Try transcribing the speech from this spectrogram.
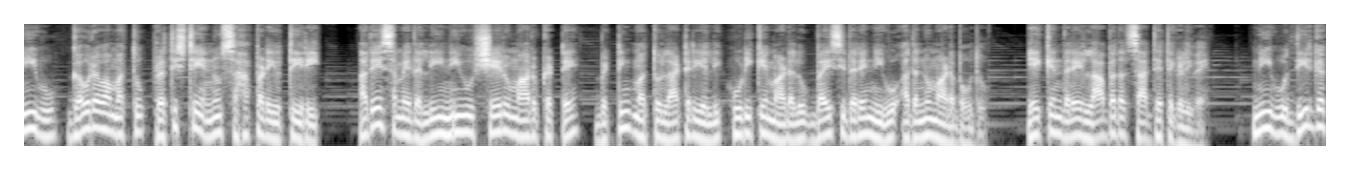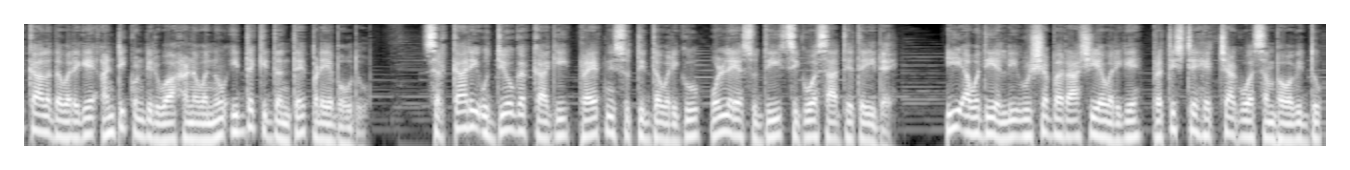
ನೀವು ಗೌರವ ಮತ್ತು ಪ್ರತಿಷ್ಠೆಯನ್ನು ಸಹ ಪಡೆಯುತ್ತೀರಿ. ಅದೇ ಸಮಯದಲ್ಲಿ ನೀವು ಷೇರು ಮಾರುಕಟ್ಟೆ, ಬೆಟ್ಟಿಂಗ್ ಮತ್ತು ಲಾಟರಿಯಲ್ಲಿ ಹೂಡಿಕೆ ಮಾಡಲು ಬಯಸಿದರೆ ನೀವು ಅದನ್ನು ಮಾಡಬಹುದು. ಏಕೆಂದರೆ ಲಾಭದ ಸಾಧ್ಯತೆಗಳಿವೆ. ನೀವು ದೀರ್ಘಕಾಲದವರೆಗೆ ಅಂಟಿಕೊಂಡಿರುವ ಹಣವನ್ನು ಇದ್ದಕ್ಕಿದ್ದಂತೆ ಪಡೆಯಬಹುದು. ಸರ್ಕಾರಿ ಉದ್ಯೋಗಕ್ಕಾಗಿ ಪ್ರಯತ್ನಿಸುತ್ತಿದ್ದವರಿಗೂ ಒಳ್ಳೆಯ ಸುದ್ದಿ ಸಿಗುವ ಸಾಧ್ಯತೆ ಇದೆ. ಈ ಅವಧಿಯಲ್ಲಿ ವೃಷಭ ರಾಶಿಯವರಿಗೆ ಪ್ರತಿಷ್ಠೆ ಹೆಚ್ಚಾಗುವ ಸಂಭವವಿದ್ದು,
